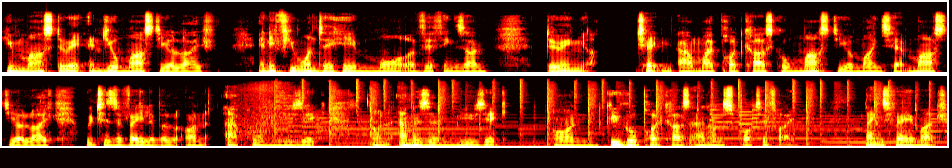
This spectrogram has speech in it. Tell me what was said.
You master it, and you'll master your life. And if you want to hear more of the things I'm doing, check out my podcast called Master Your Mindset, Master Your Life, which is available on Apple Music on Amazon Music, on Google Podcasts, and on Spotify. Thanks very much.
